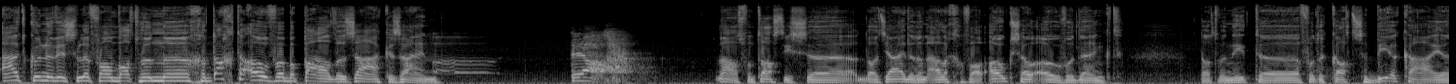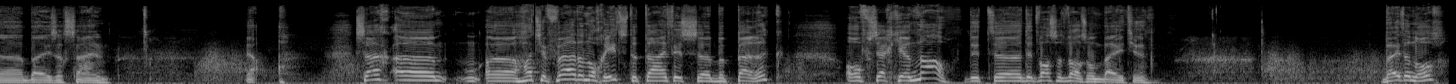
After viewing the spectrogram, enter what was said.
uit kunnen wisselen van wat hun gedachten over bepaalde zaken zijn. Ja. Nou, het is fantastisch dat jij er in elk geval ook zo over denkt. Dat we niet voor de katse bierkaaien bezig zijn. Ja. Zeg, ehm, eh, had je verder nog iets? De tijd is eh, beperkt. Of zeg je, nou, dit, eh, dit was het wel zo'n beetje. Beter nog?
